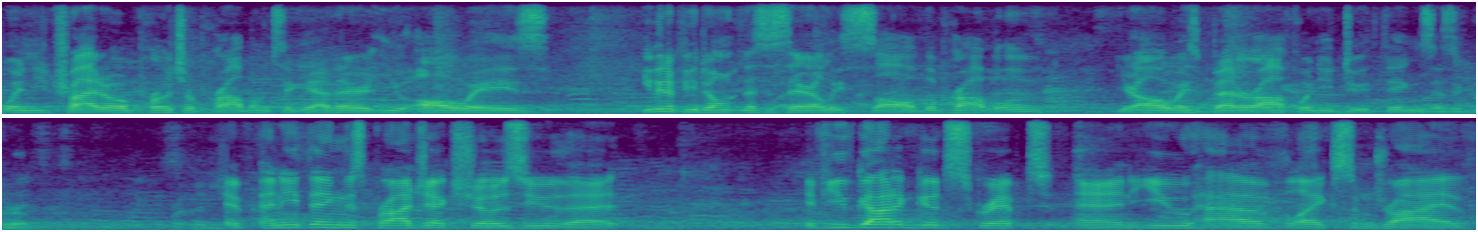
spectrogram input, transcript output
when you try to approach a problem together, you always even if you don't necessarily solve the problem, you're always better off when you do things as a group. If anything, this project shows you that if you've got a good script and you have like some drive,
